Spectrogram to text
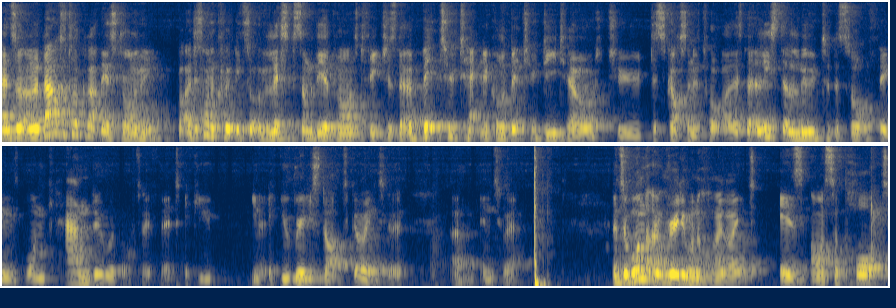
And so I'm about to talk about the astronomy, but I just want to quickly sort of list some of the advanced features that are a bit too technical, a bit too detailed to discuss in a talk like this, but at least allude to the sort of things one can do with AutoFit if you, you know, if you really start to go into, um, into it. And so one that I really want to highlight is our support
